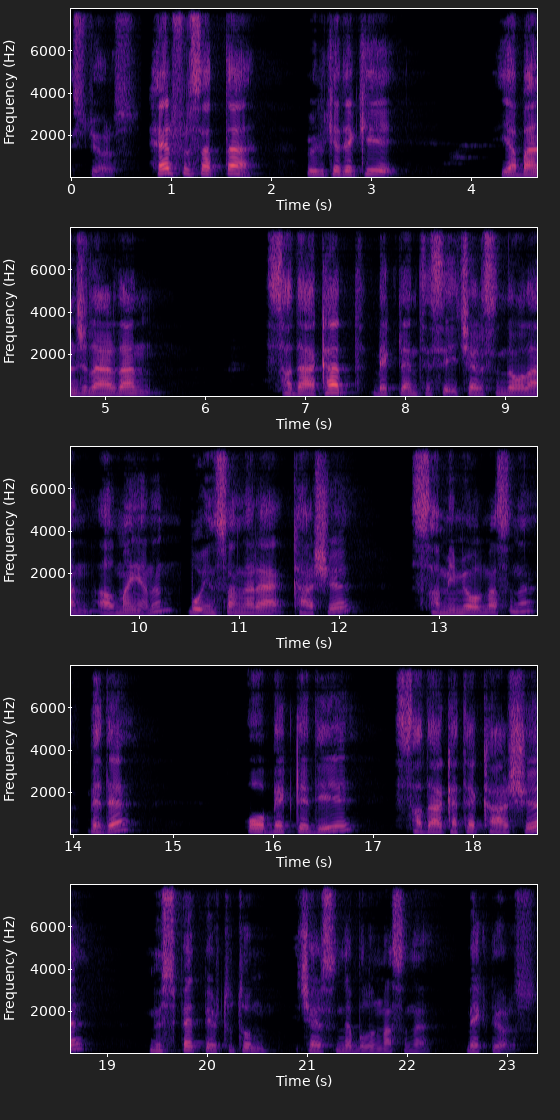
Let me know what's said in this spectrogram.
istiyoruz. Her fırsatta ülkedeki yabancılardan sadakat beklentisi içerisinde olan Almanya'nın bu insanlara karşı samimi olmasını ve de o beklediği sadakate karşı müspet bir tutum içerisinde bulunmasını bekliyoruz.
